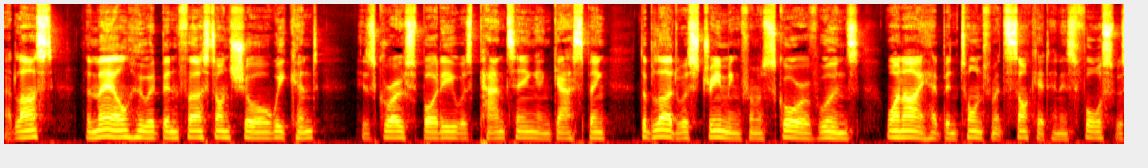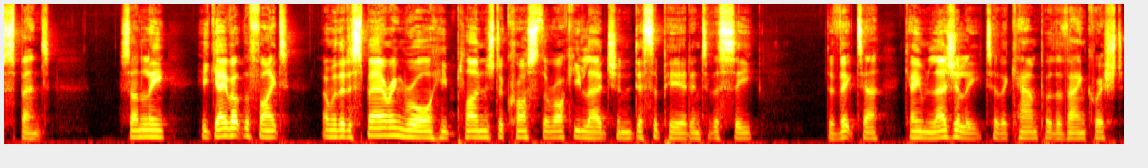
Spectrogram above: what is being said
At last, the male who had been first on shore weakened. His gross body was panting and gasping. The blood was streaming from a score of wounds. One eye had been torn from its socket, and his force was spent. Suddenly, he gave up the fight, and with a despairing roar, he plunged across the rocky ledge and disappeared into the sea. The victor came leisurely to the camp of the vanquished,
